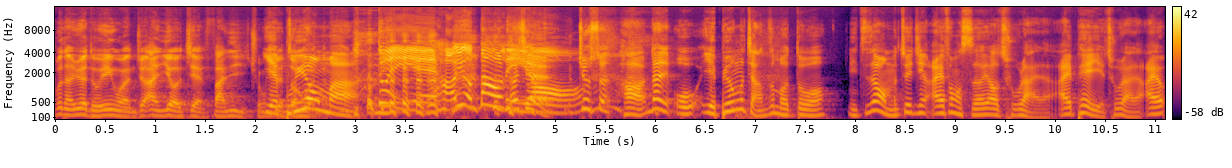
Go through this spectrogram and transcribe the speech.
不能阅读英文，就按右键翻译，全部也不中文用嘛，对耶，好有道而理且哦。就算好，那我也不用讲这么多。你知道我们最近 iPhone 十二要出来了，iPad 也出来了，i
